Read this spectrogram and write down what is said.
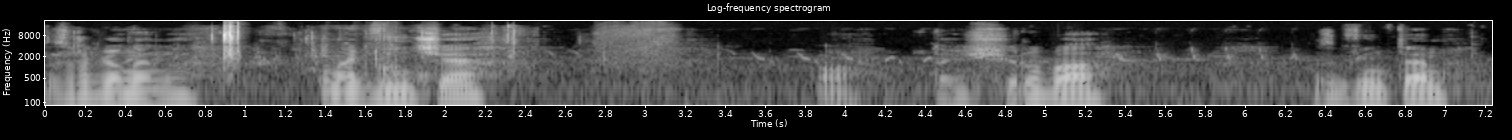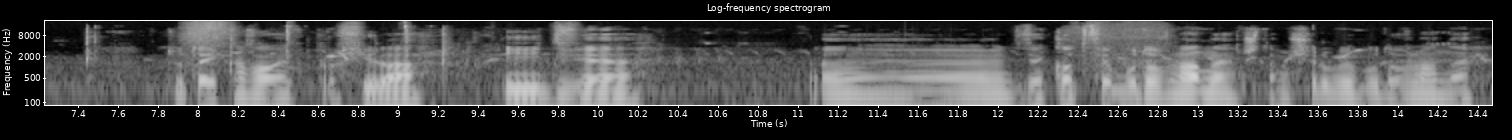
zrobione na, na gwincie. O, tutaj śruba z gwintem. Tutaj kawałek profila i dwie, e, dwie kotwie budowlane, czy tam śruby budowlane.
